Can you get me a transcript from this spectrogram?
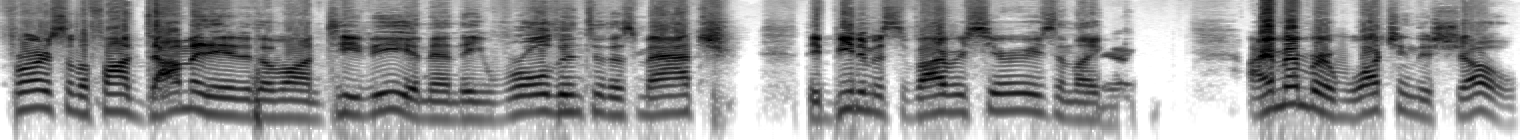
Furnace and LaFon dominated them on TV, and then they rolled into this match. They beat him at Survivor Series, and like I remember watching the show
